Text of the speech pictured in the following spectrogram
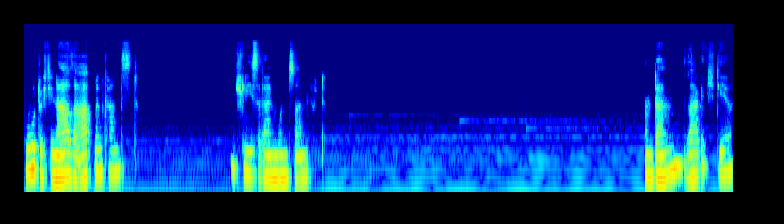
Gut durch die Nase atmen kannst und schließe deinen Mund sanft. Und dann sage ich dir,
